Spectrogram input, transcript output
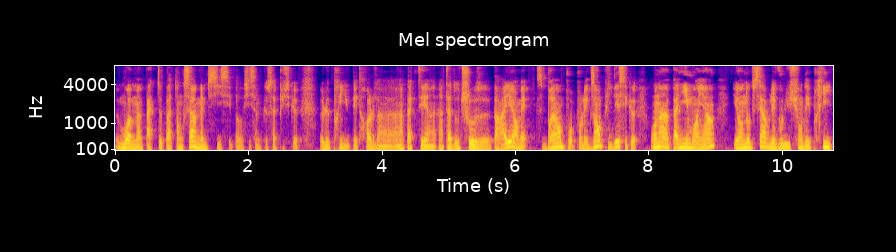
moi m'impacte pas tant que ça même si c'est pas aussi simple que ça puisque le prix du pétrole va impacter un, tas d'autres choses euh, par ailleurs. Mais vraiment pour, l'exemple l'idée c'est que on a un panier moyen et on observe l'évolution des prix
